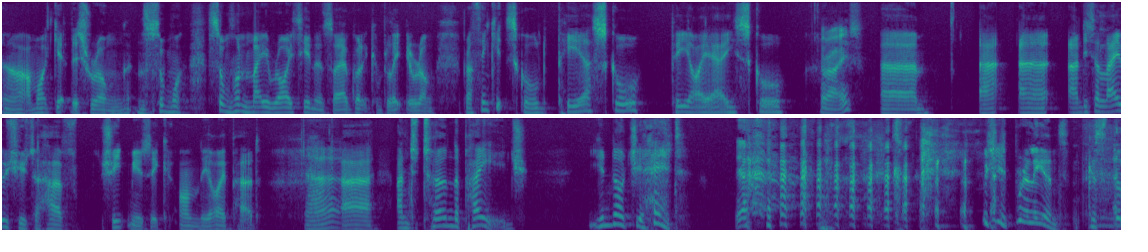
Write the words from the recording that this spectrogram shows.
Uh, I might get this wrong, and someone someone may write in and say I've got it completely wrong. But I think it's called piaScore, PIA score. Right. Um, uh, uh, and it allows you to have sheet music on the iPad. Ah. Uh, and to turn the page, you nod your head. Yeah. Which is brilliant because the,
